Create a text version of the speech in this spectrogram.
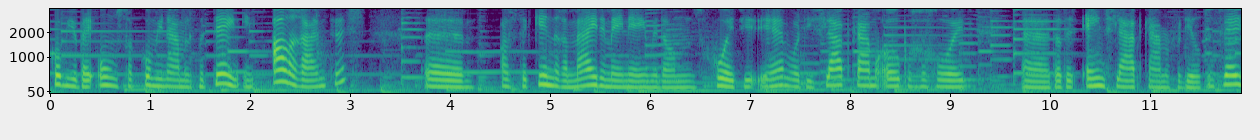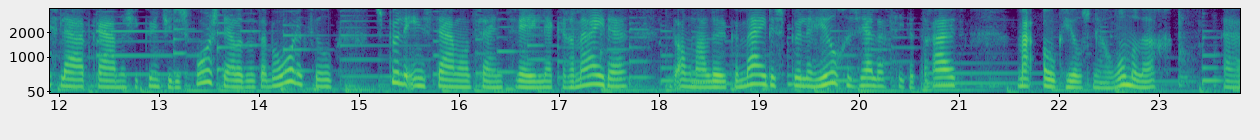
Kom je bij ons, dan kom je namelijk meteen in alle ruimtes. Uh, als de kinderen meiden meenemen, dan gooit hè, wordt die slaapkamer opengegooid. Uh, dat is één slaapkamer verdeeld in twee slaapkamers. Je kunt je dus voorstellen dat er behoorlijk veel spullen in staan. Want het zijn twee lekkere meiden. Met allemaal leuke meidenspullen. Heel gezellig ziet het eruit. Maar ook heel snel rommelig.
